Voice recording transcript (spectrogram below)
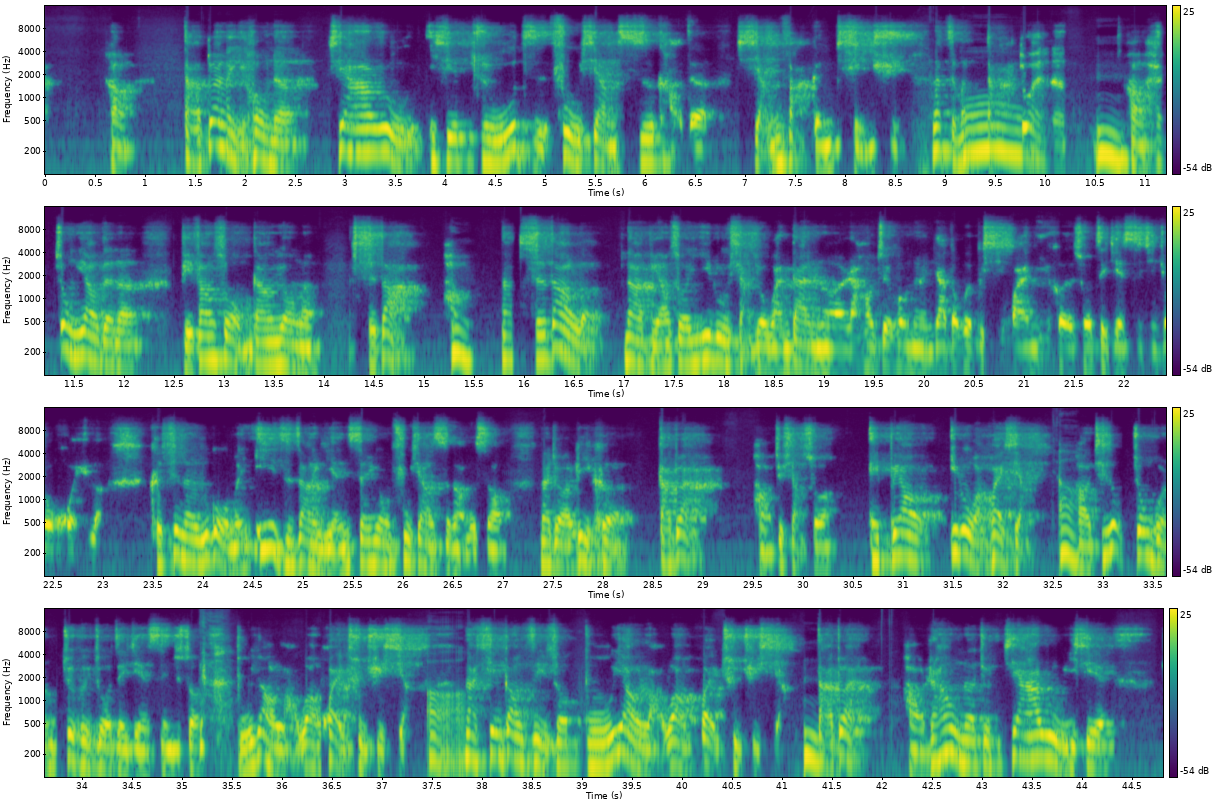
好，打断了以后呢，加入一些阻止负向思考的想法跟情绪。那怎么打断呢？嗯，好，很重要的呢，比方说我们刚刚用了迟到，好。那迟到了，那比方说一路想就完蛋了，然后最后呢，人家都会不喜欢你，或者说这件事情就毁了。可是呢，如果我们一直这样延伸用负向思考的时候，那就要立刻打断，好，就想说，哎，不要一路往坏想。好，其实中国人最会做这件事情，就是说 不要老往坏处去想。那先告诉自己说，不要老往坏处去想，打断。好，然后呢，就加入一些。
